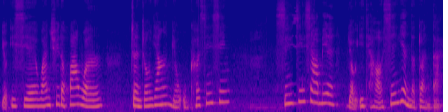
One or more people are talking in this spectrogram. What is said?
有一些弯曲的花纹，正中央有五颗星星，星星下面有一条鲜艳的缎带，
